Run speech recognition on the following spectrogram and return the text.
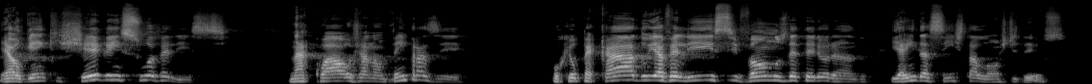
é alguém que chega em sua velhice, na qual já não tem prazer, porque o pecado e a velhice vão nos deteriorando e ainda assim está longe de Deus.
